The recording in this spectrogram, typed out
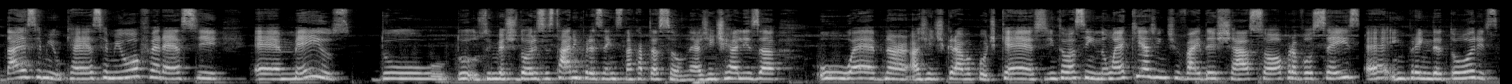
da SMU, que a SMU oferece é, meios do, dos investidores estarem presentes na captação, né? A gente realiza o webinar, a gente grava podcast. Então, assim, não é que a gente vai deixar só para vocês, é, empreendedores,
